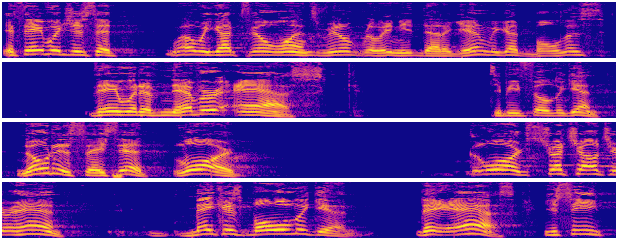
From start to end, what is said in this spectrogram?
if they would just said, well, we got fill once, we don't really need that again, we got boldness, they would have never asked to be filled again. Notice they said, Lord, Lord, stretch out your hand, make us bold again. They ask. You see,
